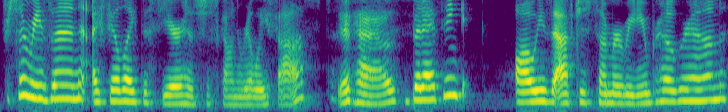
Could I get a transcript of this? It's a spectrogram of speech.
For some reason, I feel like this year has just gone really fast. It has. But I think always after summer reading program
